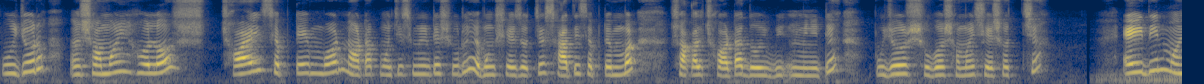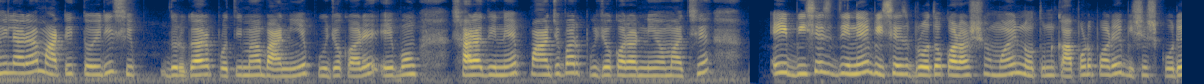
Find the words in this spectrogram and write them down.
পুজোর সময় হলো ছয় সেপ্টেম্বর নটা পঁচিশ মিনিটে শুরু এবং শেষ হচ্ছে সাতই সেপ্টেম্বর সকাল ছটা দুই মিনিটে। পুজোর শুভ সময় শেষ হচ্ছে। এই দিন মহিলারা মাটির তৈরি শিব দুর্গার প্রতিমা বানিয়ে পুজো করে এবং সারাদিনে পাঁচবার পুজো করার নিয়ম আছে। এই বিশেষ দিনে বিশেষ ব্রত করার সময় নতুন কাপড় পরে, বিশেষ করে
